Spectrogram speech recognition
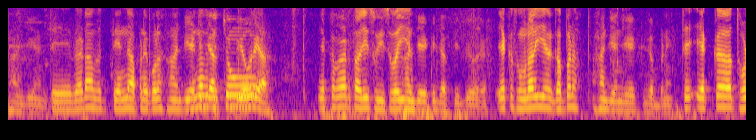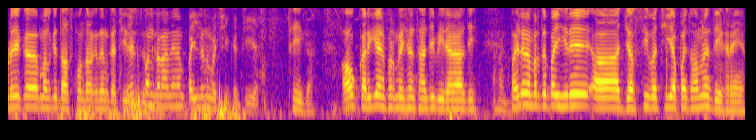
ਹਾਂਜੀ ਹਾਂਜੀ। ਤੇ ਵੈੜਾਂ ਤਿੰਨ ਆਪਣੇ ਕੋਲ। ਹਾਂਜੀ ਇਹਨਾਂ ਦੇ ਵਿੱਚੋਂ ਪਿਓਰ ਆ। ਇੱਕ ਵੈੜ ਤਾਜੀ ਸੂਈ ਸਵਾਈ ਆ ਹਾਂਜੀ ਇੱਕ ਜਰਸੀ ਪਿਓਰ ਆ ਇੱਕ ਸੂਣ ਵਾਲੀ ਆ ਗੱਬਣ? ਹਾਂਜੀ ਹਾਂਜੀ ਇੱਕ ਗੱਬਣੇ ਤੇ ਇੱਕ ਥੋੜੇ ਕ ਮਤਲਬ ਕਿ 10 15 ਦਿਨ ਕੱਚੀ ਇੱਕ ਰਹੀ 15 ਦਿਨ ਪਹਿਲਣ ਮੱਛੀ ਕੱਚੀ ਆ ਠੀਕ ਆ। ਆਓ ਕਰੀਏ ਇਨਫੋਰਮੇਸ਼ਨ ਸਾਂਝੀ ਵੀਰਾਂ ਨਾਲ ਜੀ। ਪਹਿਲੇ ਨੰਬਰ ਤੇ ਬਾਈ ਹੀਰੇ ਜਰਸੀ ਬੱਚੀ ਆਪਾਂ ਸਾਹਮਣੇ ਦੇਖ ਰਹੇ ਆ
